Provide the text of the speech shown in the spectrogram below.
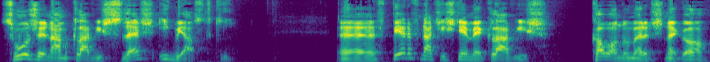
służy nam klawisz slash i gwiazdki. E, wpierw naciśniemy klawisz koło numerycznego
